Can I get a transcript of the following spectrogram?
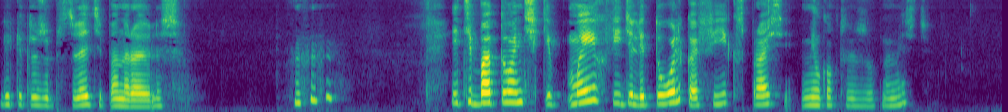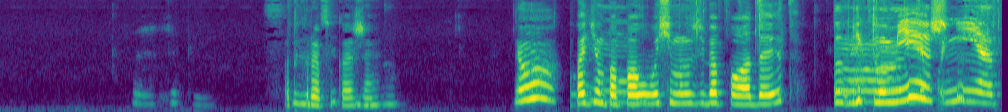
Лике тоже, представляете, понравились. Эти батончики, мы их видели только в фикс прайсе. Мил, как твой зуб на месте? Открой, покажи. Пойдем пополощем, он у тебя падает. Лик, ты умеешь? Нет.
